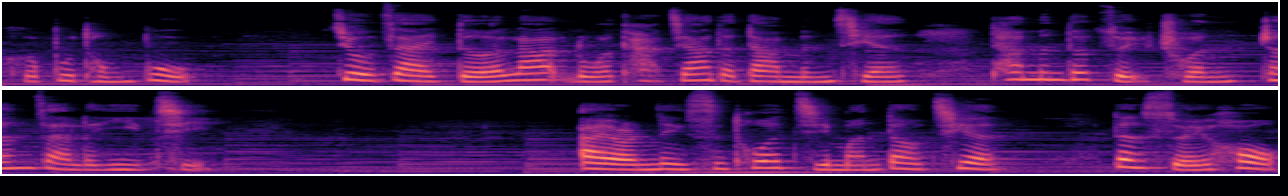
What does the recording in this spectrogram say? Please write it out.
和不同步。就在德拉罗卡家的大门前，他们的嘴唇粘在了一起。埃尔内斯托急忙道歉，但随后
